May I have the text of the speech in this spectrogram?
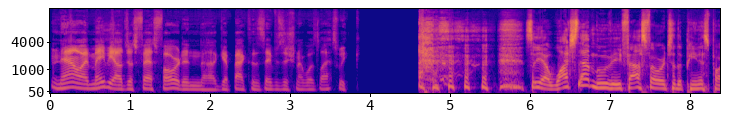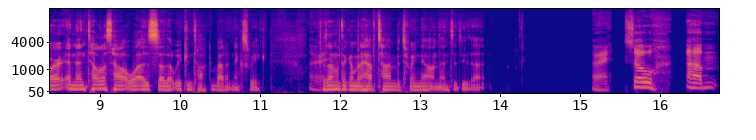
now I maybe I'll just fast forward and uh, get back to the same position I was last week. so yeah, watch that movie. Fast forward to the penis part, and then tell us how it was, so that we can talk about it next week. Because I don't think I'm going to have time between now and then to do that. All right. So, um,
